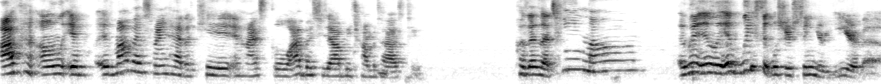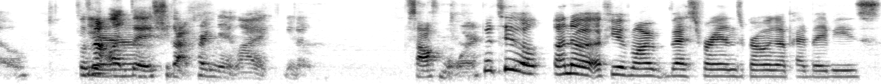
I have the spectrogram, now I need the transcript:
i can only if if my best friend had a kid in high school i bet you i'll be traumatized too because as a teen mom at least it was your senior year though so it's not like that she got pregnant like you know sophomore But too, uh, I know a few of my best friends growing up had babies.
